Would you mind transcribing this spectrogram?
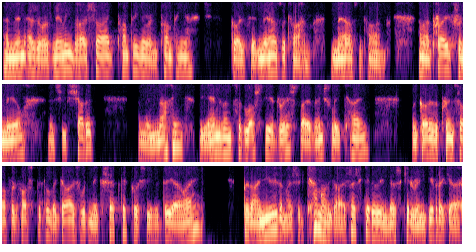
And then, as I was kneeling by her side, pumping her and pumping her, God said, Now's the time. Now's the time. And I prayed for Neil, and she shuddered, and then nothing. The ambulance had lost the address. They eventually came. We got her to Prince Alfred Hospital. The guys wouldn't accept her because she was DOA. But I knew them. I said, Come on, guys, let's get her in. Let's get her in. Give it a go.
